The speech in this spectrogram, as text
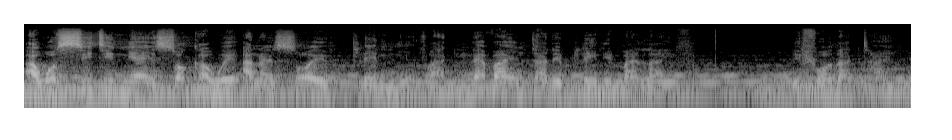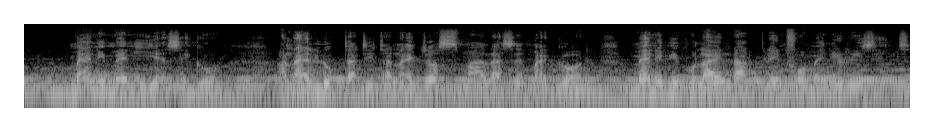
I was sitting near a soccer way and I saw a plane move. I'd never entered a plane in my life before that time many, many years ago. And I looked at it and I just smiled. I said, my God, many people are in that plane for many reasons.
